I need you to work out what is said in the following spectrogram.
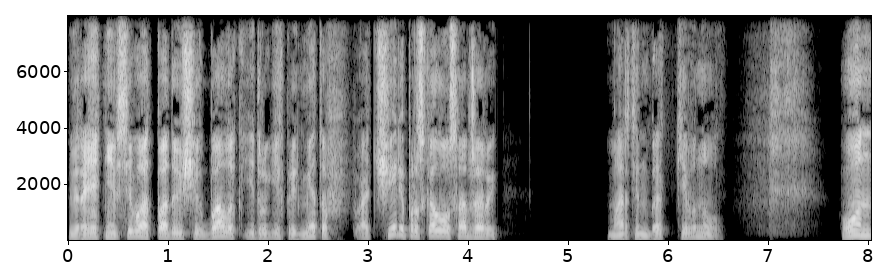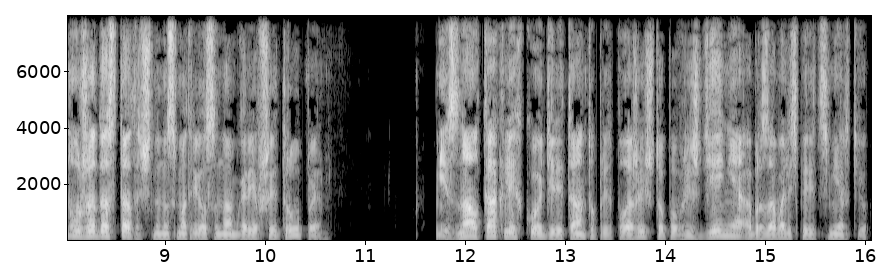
вероятнее всего от падающих балок и других предметов, а череп раскололся от жары. Мартин Бек кивнул. Он уже достаточно насмотрелся на обгоревшие трупы и знал, как легко дилетанту предположить, что повреждения образовались перед смертью.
